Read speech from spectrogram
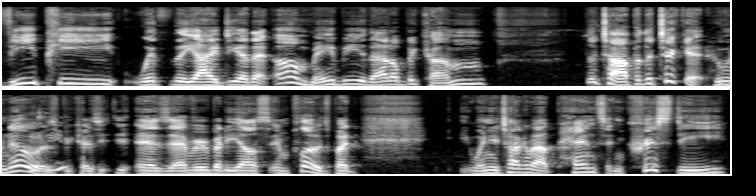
VP with the idea that, oh, maybe that'll become the top of the ticket. Who knows? Mm-hmm. Because as everybody else implodes. But when you talk about Pence and Christie,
